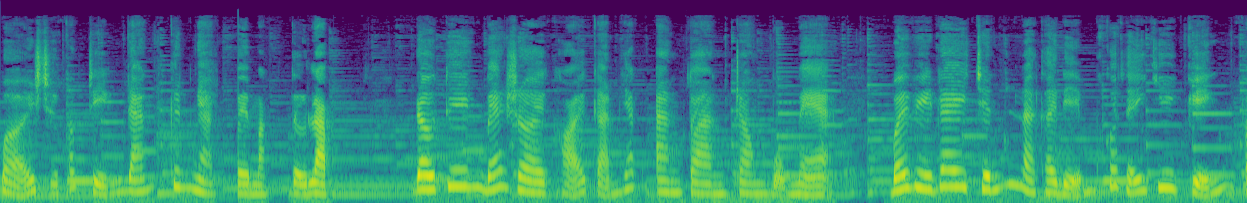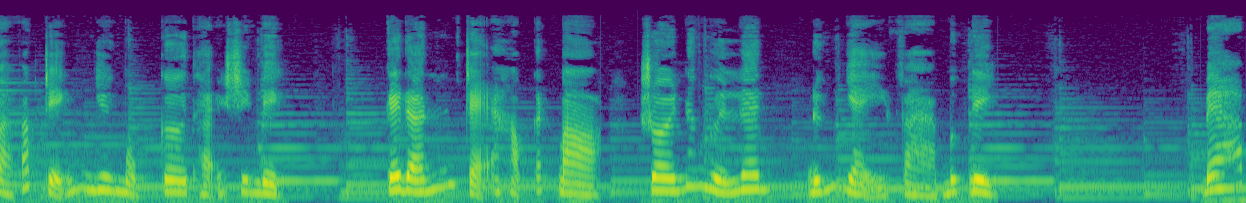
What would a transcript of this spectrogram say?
bởi sự phát triển đáng kinh ngạc về mặt tự lập. Đầu tiên bé rời khỏi cảm giác an toàn trong bụng mẹ. bởi vì đây chính là thời điểm có thể di chuyển và phát triển như một cơ thể riêng biệt. Kế đến trẻ học cách bò, rồi nâng người lên, đứng dậy và bước đi. Bé hấp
